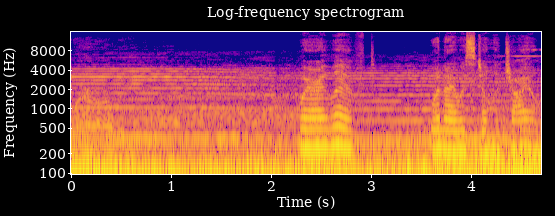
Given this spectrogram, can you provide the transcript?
Where are we? Where I lived when I was still a child.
